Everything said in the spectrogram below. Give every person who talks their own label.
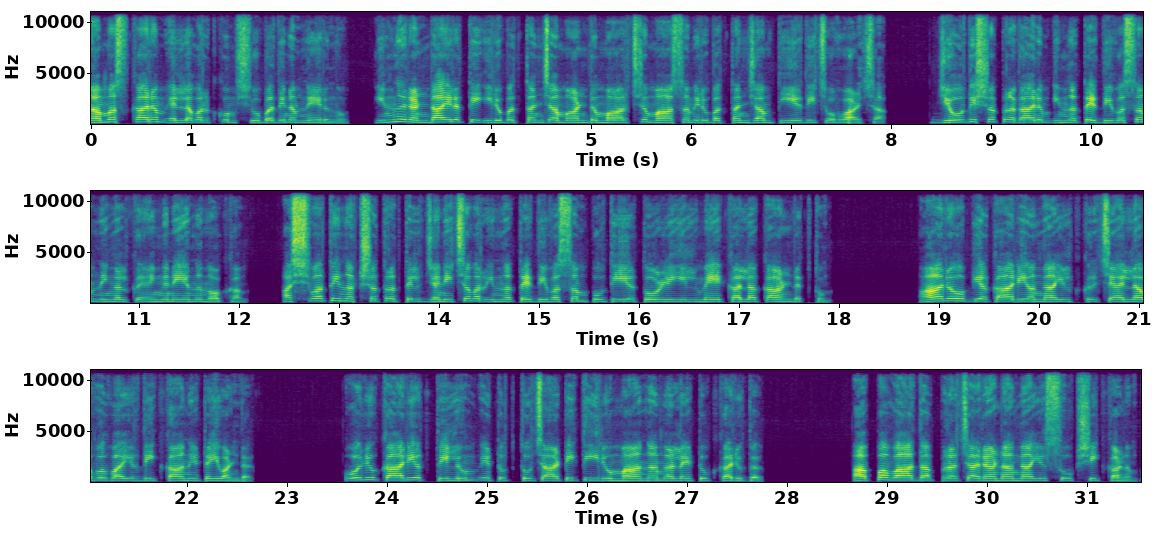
Speaker 1: നമസ്കാരം എല്ലാവർക്കും ശുഭദിനം നേരുന്നു. ഇന്ന് രണ്ടായിരത്തി ഇരുപത്തഞ്ചാം ആണ്ട് മാർച്ച് മാസം ഇരുപത്തഞ്ചാം തീയതി ചൊവ്വാഴ്ച. ജ്യോതിഷപ്രകാരം ഇന്നത്തെ ദിവസം നിങ്ങൾക്ക് എങ്ങനെയെന്ന് നോക്കാം. അശ്വതി നക്ഷത്രത്തിൽ ജനിച്ചവർ ഇന്നത്തെ ദിവസം പുതിയ തൊഴിയിൽ മേ മേഖല കണ്ടെത്തും ആരോഗ്യകാര്യങ്ങൾക്ക് ചെലവ് വൈർദിക്കാനിട്ടയുണ്ട് ഒരു കാര്യത്തിലും എടുത്തു ചാട്ടി തീരുമാനങ്ങളെടുക്കരുത് അപവാദ പ്രചരണങ്ങളിൽ സൂക്ഷിക്കണം.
